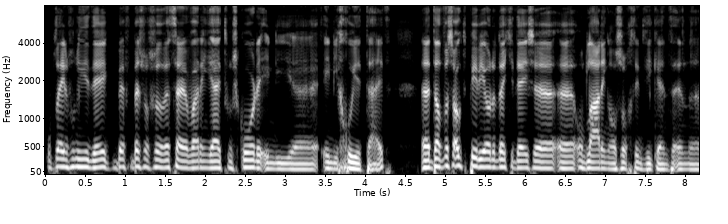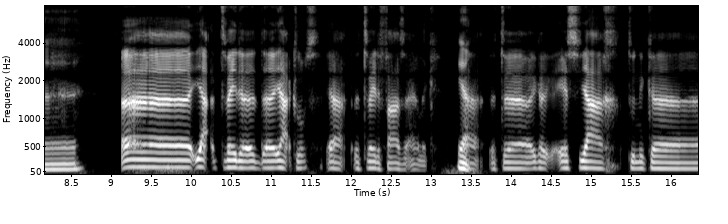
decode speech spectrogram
op de een of andere manier deed ik best, best wel veel wedstrijden waarin jij toen scoorde in die, eh, in die goede tijd. Eh, dat was ook de periode dat je deze eh, ontlading al zocht in het weekend. En, eh, Eh, ja, tweede, de, ja, klopt. Ja, de tweede fase eigenlijk. Ja. het eh, ik, het eerste jaar toen ik eh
